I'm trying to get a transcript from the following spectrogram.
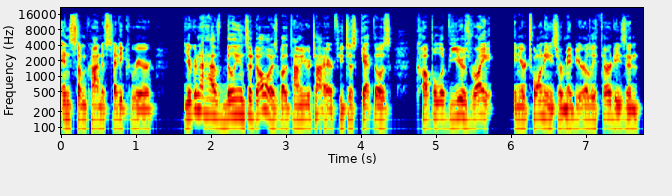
in some kind of steady career. You're going to have millions of dollars by the time you retire if you just get those couple of years right in your 20s or maybe early 30s. And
